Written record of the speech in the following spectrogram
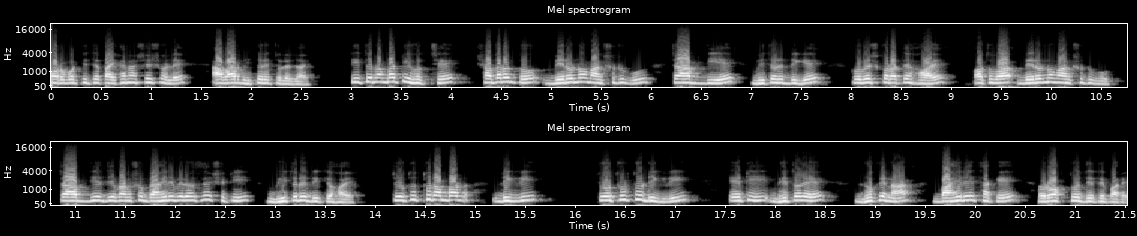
পরবর্তীতে পায়খানা শেষ হলে আবার ভিতরে চলে যায়। তৃতীয় নাম্বারটি হচ্ছে সাধারণত বেরোনো মাংসটুকু চাপ দিয়ে ভিতরের দিকে প্রবেশ করাতে হয় অথবা বেরোনো মাংসটুকু চাপ দিয়ে যে মাংস বাহিরে বেরোছে সেটি ভিতরে দিতে হয়। চতুর্থ নাম্বার ডিগ্রি, চতুর্থ ডিগ্রি এটি ভেতরে ঢোকে না, বাহিরেই থাকে, রক্ত যেতে পারে।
